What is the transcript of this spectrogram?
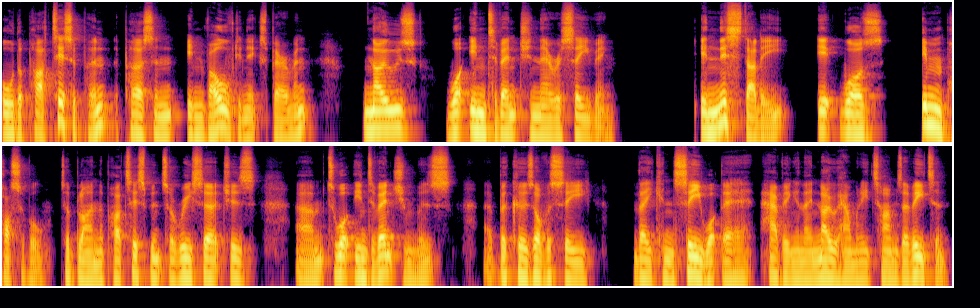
or the participant, the person involved in the experiment, knows what intervention they're receiving. In this study, it was impossible to blind the participants or researchers um, to what the intervention was uh, because obviously they can see what they're having and they know how many times they've eaten.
